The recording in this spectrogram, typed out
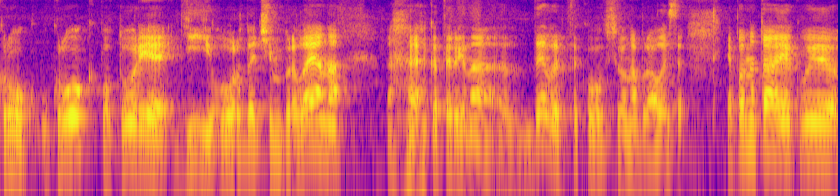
крок у крок повторює дії лорда Чемберлена. Катерина, де ви такого всього набралися? Я пам'ятаю, як ви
